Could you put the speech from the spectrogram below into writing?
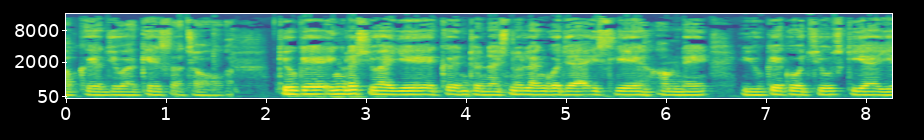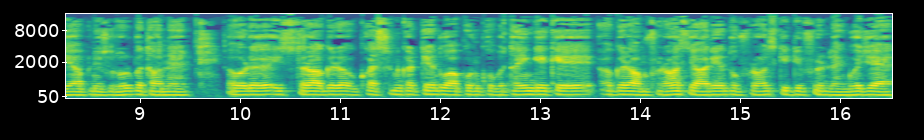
آپ کے جو ہے کیس اچھا ہوگا۔ کیونکہ انگلش جو ہے یہ ایک انٹرنیشنل لینگویج ہے، اس لیے ہم نے یو کے کو چوز کیا ہے، یہ آپ نے ضرور بتانا ہے۔ اور اس طرح اگر کویسٹن کرتے ہیں تو آپ ان کو بتائیں گے کہ اگر ہم فرانس جا رہے ہیں تو فرانس کی ڈیفرنٹ لینگویج ہے۔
